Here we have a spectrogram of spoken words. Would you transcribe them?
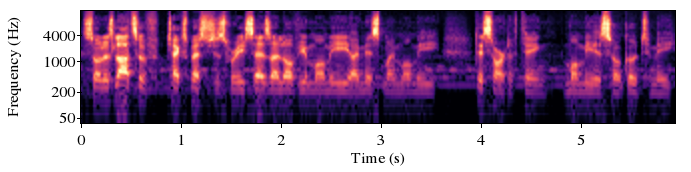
So there's lots of text messages where he says, I love you, mummy, I miss my mummy, this sort of thing. Mummy is so good to me.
